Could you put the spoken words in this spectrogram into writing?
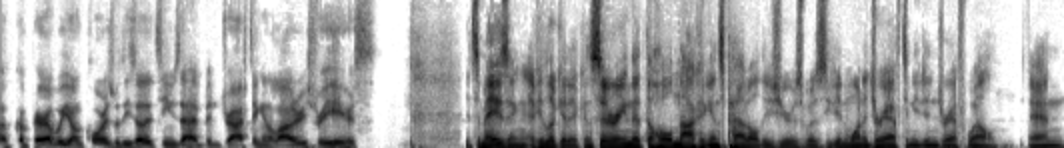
a uh, comparable young cores with these other teams that have been drafting in the lotteries for years. It's amazing if you look at it, considering that the whole knock against Pat all these years was he didn't want to draft and he didn't draft well. And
